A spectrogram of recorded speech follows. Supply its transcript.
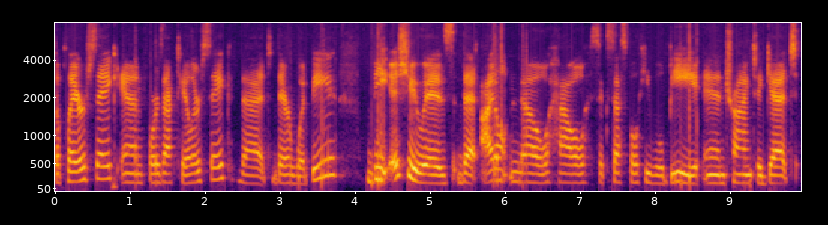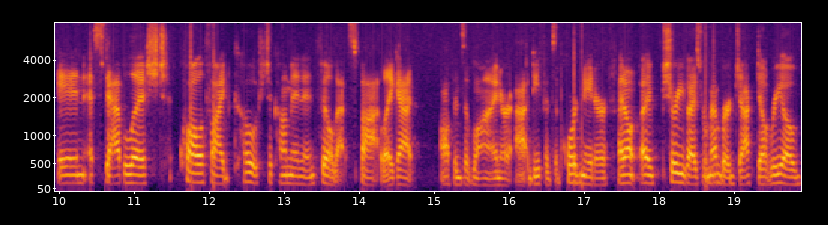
the players' sake and for Zac Taylor's sake that there would be. The issue is that I don't know how successful he will be in trying to get an established, qualified coach to come in and fill that spot, like at offensive line or at defensive coordinator. I don't. I'm sure you guys remember Jack Del Rio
